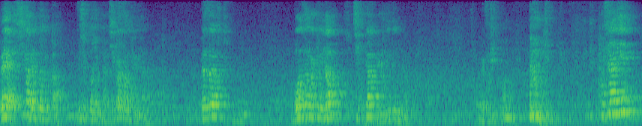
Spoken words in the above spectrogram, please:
왜? C가 몇 도니까? 90도니까. 직각삼각형이잖아. 됐어요? 직각 이등변. 알겠습니까? 확실하니?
